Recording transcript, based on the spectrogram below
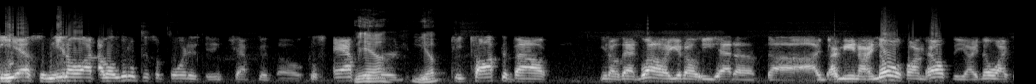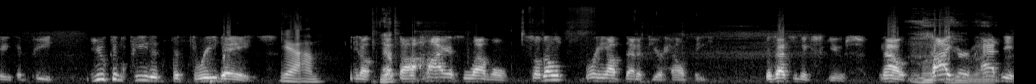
Yes, and you know what? I'm a little disappointed in Koepka though, because afterward, Yeah, yep. he talked about, you know, that well, you know, he had a. Uh, I, I mean, I know if I'm healthy, I know I can compete. You competed for three days, Yeah. you know, Yep. at the highest level. So don't bring up that if you're healthy, because that's an excuse. Now, Tiger you're had to.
